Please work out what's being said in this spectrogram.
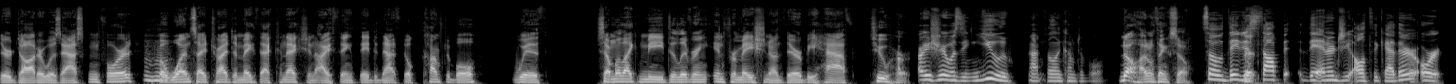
their daughter was asking for it. Mhm. But once I tried to make that connection, I think they did not feel comfortable with someone like me delivering information on their behalf to her. Are you sure it wasn't you not feeling comfortable? No, I don't think so. So they just That- stop the energy altogether, or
